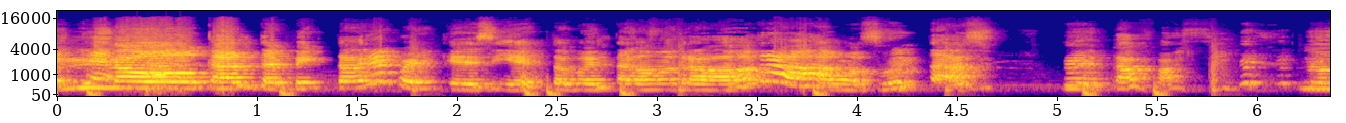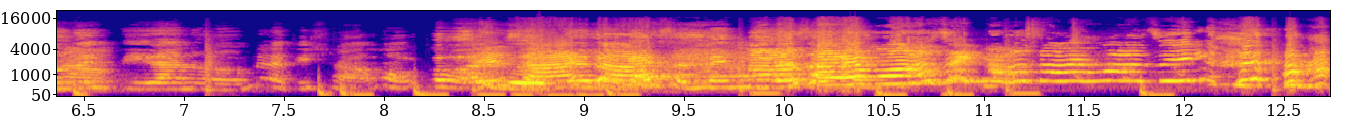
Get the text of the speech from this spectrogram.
es que No cantes victoria porque si esto cuenta como trabajo, trabajamos juntas. no está fácil. No, No. mentira, no, echamos. Como Exacto. Es lo que es, es No lo sabemos hacer, no lo sabemos hacer.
